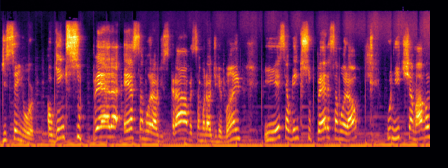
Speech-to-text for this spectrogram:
de senhor. Alguém que supera essa moral de escravo, essa moral de rebanho. E esse alguém que supera essa moral, o Nietzsche chamava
